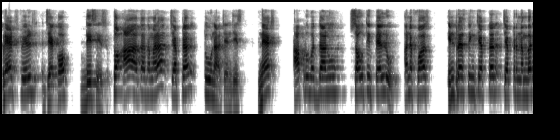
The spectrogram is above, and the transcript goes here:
ક્રેડફિલ્ડ જેકોબ ડિસીસ તો આ હતા તમારા ચેપ્ટર ટુ ના ચેન્જીસ નેક્સ્ટ આપણું બધાનું સૌથી પહેલું અને first interesting chapter chapter number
